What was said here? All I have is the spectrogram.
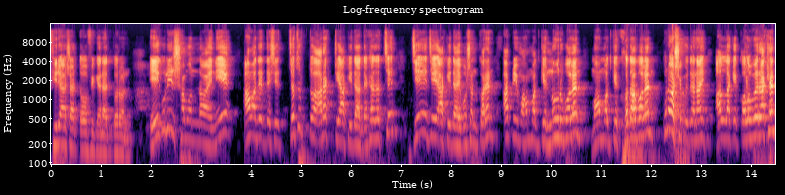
ফিরে আসার তৌফিক এনায়ত করুন। এইগুলির সমন্বয় নিয়ে আমাদের দেশে চতুর্থ আরেকটি আকিদা দেখা যাচ্ছে। যে যে আকিদায় পোষণ করেন, আপনি মোহাম্মদকে নূর বলেন, মোহাম্মদকে খোদা বলেন, কোনো অসুবিধা নাই। আল্লাহকে কলবে রাখেন,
